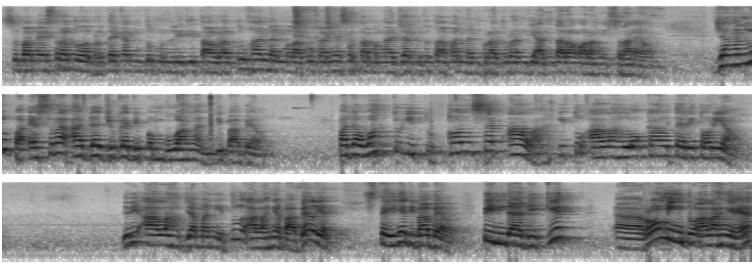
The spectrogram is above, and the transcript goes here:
Sebab Esra telah bertekad untuk meneliti Taurat Tuhan dan melakukannya serta mengajar ketetapan dan peraturan di antara orang Israel. Jangan lupa Esra ada juga di pembuangan di Babel. Pada waktu itu konsep Allah itu Allah lokal teritorial. Jadi Allah zaman itu Allahnya Babel ya stay-nya di Babel. Pindah dikit uh, roaming tuh Allahnya ya.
